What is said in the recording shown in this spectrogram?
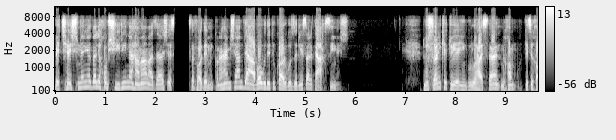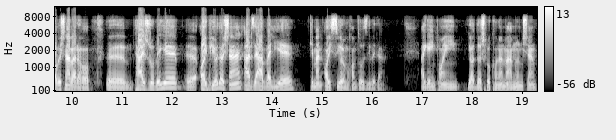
به چشم نمیاد ولی خب شیرین همه هم ازش استفاده می‌کنن همیشه هم دعوا بوده تو کارگزاری سر تقسیمش. دوستانی که توی این گروه هستن می‌خوام کسی خوابش نبره ها. تجربه IPO داشتن عرضه اولیه که من ICO رو می‌خوام توضیح بدم. اگه این پایین یادداشت بکنن ممنون میشم.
